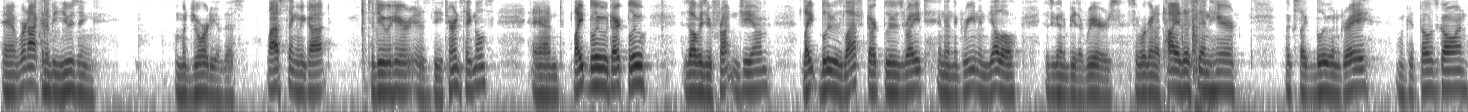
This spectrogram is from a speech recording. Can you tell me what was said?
And we're not going to be using a majority of this. Last thing we got to do here is the turn signals. And light blue, dark blue is always your front in GM. Light blue is left, dark blue is right, and then the green and yellow is going to be the rears. So we're going to tie this in here. Looks like blue and gray. We'll get those going.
